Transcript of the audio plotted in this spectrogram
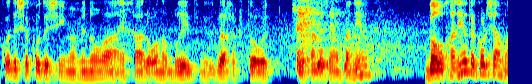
קודש הקודשים, המנורה, ההיכל, ארון הברית, מזבח הקטורת, שולחן לחם הפנים, ברוחניות הכל שמה.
